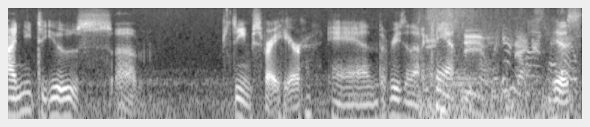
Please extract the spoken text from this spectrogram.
I need to use um, steam spray here, and the reason that I can't is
